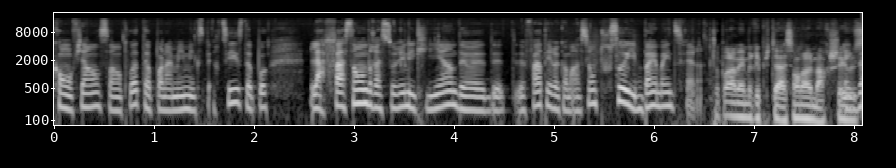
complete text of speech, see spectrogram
confiance en toi, tu n'as pas la même expertise, tu n'as pas la façon de rassurer les clients, de, de, faire tes recommandations. Tout ça est bien, bien différent. Tu n'as pas la même réputation dans le marché aussi.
